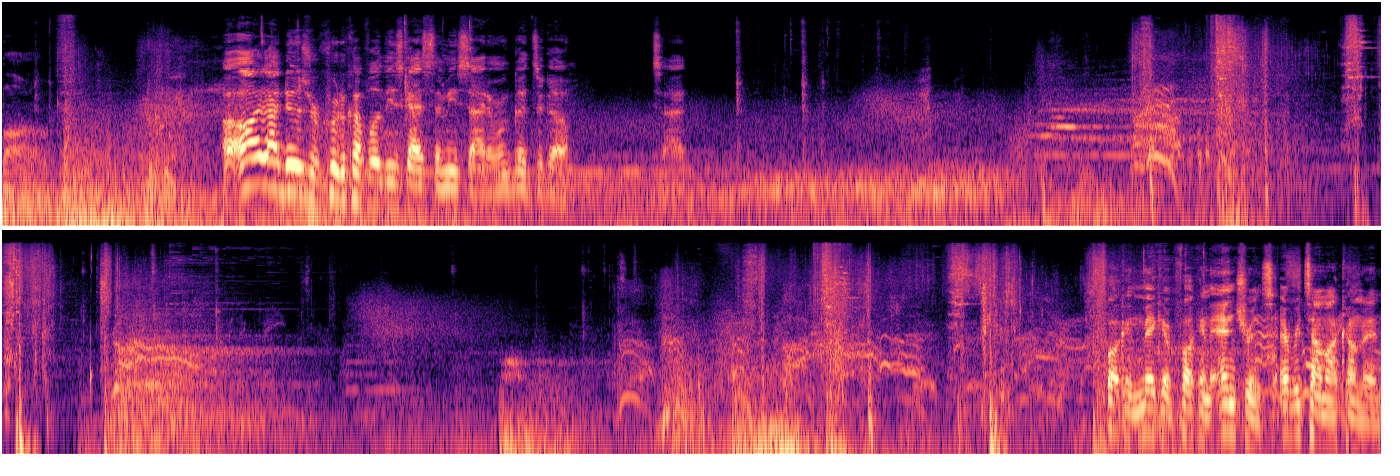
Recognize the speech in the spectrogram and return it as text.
Bog. Uh, All I gotta do is recruit a couple of these guys to me side and we're good to go. Side. Fucking make a fucking entrance every time I come in.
